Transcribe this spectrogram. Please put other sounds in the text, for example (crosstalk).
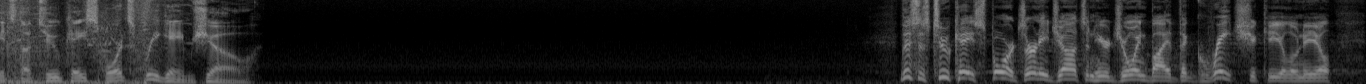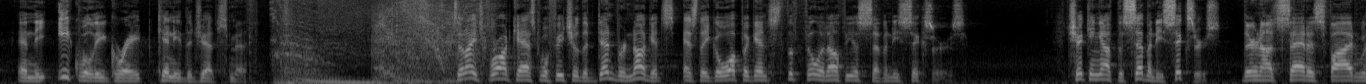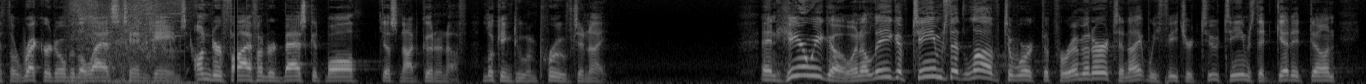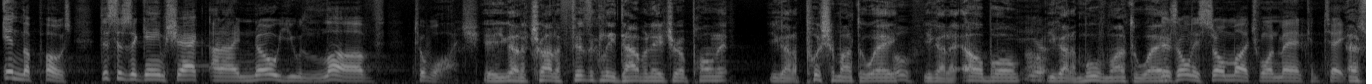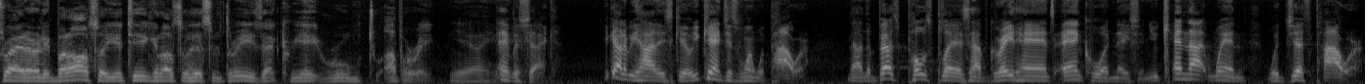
It's the 2K Sports pregame show. This is 2K Sports. Ernie Johnson here, joined by the great Shaquille O'Neal and the equally great Kenny the Jet Smith. Tonight's broadcast will feature the Denver Nuggets as they go up against the Philadelphia 76ers. Checking out the 76ers, they're not satisfied with the record over the last 10 games. Under 500 basketball, just not good enough. Looking to improve tonight. And here we go in a league of teams that love to work the perimeter. Tonight we feature two teams that get it done in the post. This is a game, Shaq, and I know you love to watch. Yeah, you got to try to physically dominate your opponent. You got to push him out the way. Oof. You got to elbow. him. You got to move him out the way. There's only so much one man can take. That's right, Ernie. But also, your team can also hit some threes that create room to operate. Yeah, I hear Hey, you. but Shaq, you got to be highly skilled. You can't just win with power. Now, the best post players have great hands and coordination. You cannot win with just power.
